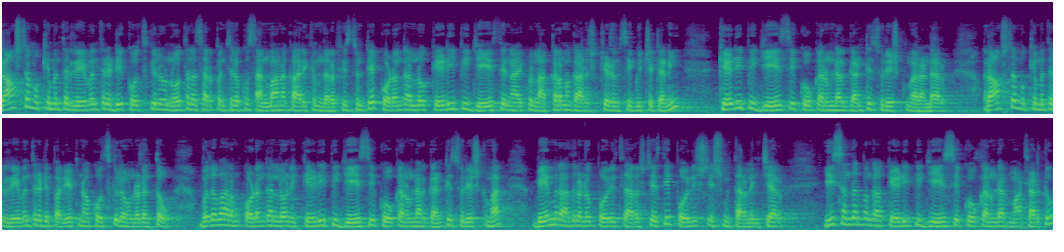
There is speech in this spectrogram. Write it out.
రాష్ట్ర ముఖ్యమంత్రి రేవంత్ రెడ్డి కొస్కిలో నూతన సర్పంచులకు సన్మాన కార్యక్రమం నిర్వహిస్తుంటే కొడంగల్లో కేడీపీ జేఏసీ నాయకులను అక్రమంగా అరెస్ట్ చేయడం సిగ్గుచ్చేటని KDP JAC co convener Ganti Suresh Kumar అన్నారు. రాష్ట్ర ముఖ్యమంత్రి రేవంత్ రెడ్డి పర్యటన కోసుకిలో ఉండడంతో బుధవారం కొడంగల్లోని KDP JAC co convener Ganti Suresh Kumar భీమరాజులను పోలీసులు అరెస్ట్ చేసి పోలీస్ స్టేషన్కు తరలించారు. ఈ సందర్భంగా కేడీపీ జేఏసీ కో కన్వీనర్ మాట్లాడుతూ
